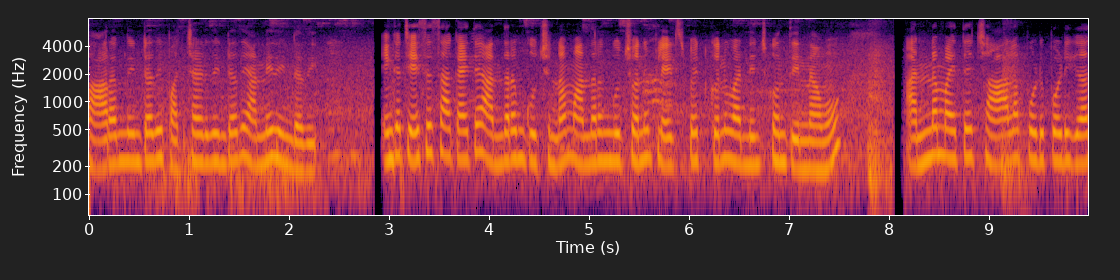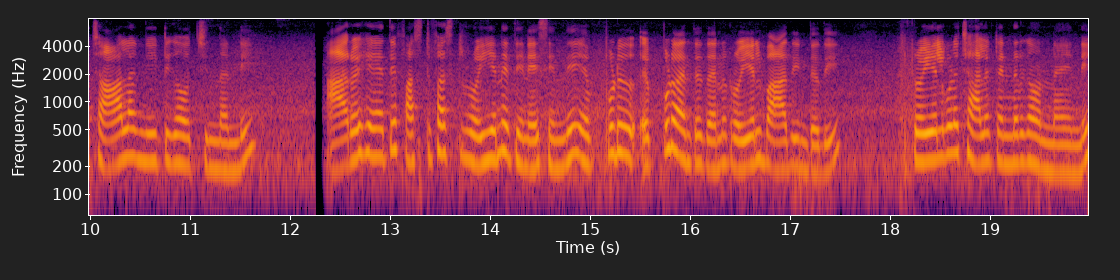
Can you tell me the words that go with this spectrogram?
కారం తింటుంది పచ్చడి తింటుంది అన్నీ తింటుంది. ఇంకా చేసేసాక అయితే అందరం కూర్చున్నాం. అందరం కూర్చొని ప్లేట్స్ పెట్టుకొని వడ్డించుకొని తిన్నాము. అన్నం అయితే చాలా పొడి పొడిగా చాలా నీట్గా వచ్చిందండి. ఆరోహి అయితే ఫస్ట్ ఫస్ట్ రొయ్యనే తినేసింది. ఎప్పుడు ఎప్పుడు అంతే తను రొయ్యలు బాగా తింటుంది. రొయ్యలు కూడా చాలా టెండర్గా ఉన్నాయండి.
